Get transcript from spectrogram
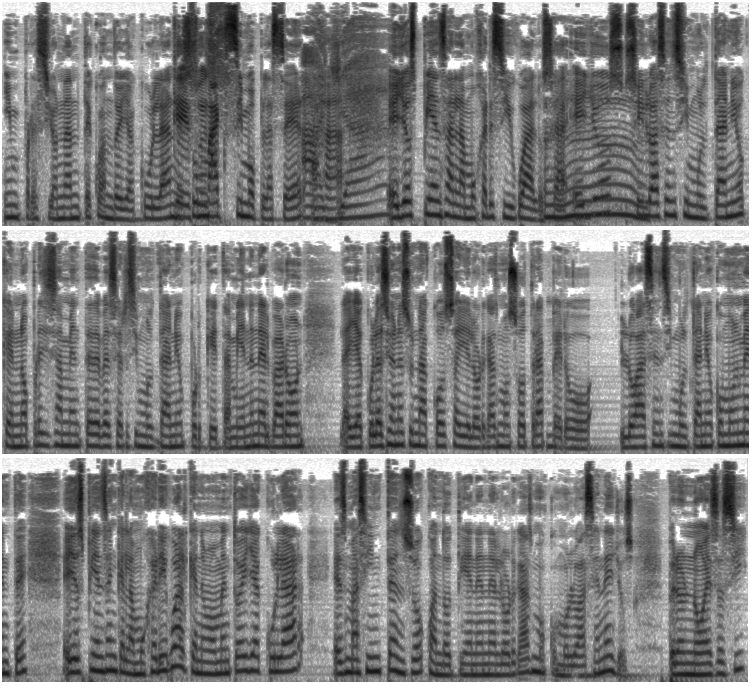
impresionante cuando eyaculan, es su es- máximo placer. Ah, ajá. Ellos piensan la mujer es igual, o sea, Ah. ellos sí lo hacen simultáneo, que no precisamente debe ser simultáneo porque también en el varón la eyaculación es una cosa y el orgasmo es otra, pero lo hacen simultáneo comúnmente. Ellos piensan que la mujer igual, que en el momento de eyacular es más intenso cuando tienen el orgasmo, como lo hacen ellos, pero no es así.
